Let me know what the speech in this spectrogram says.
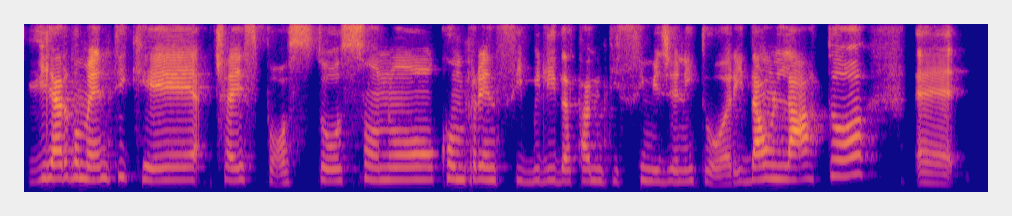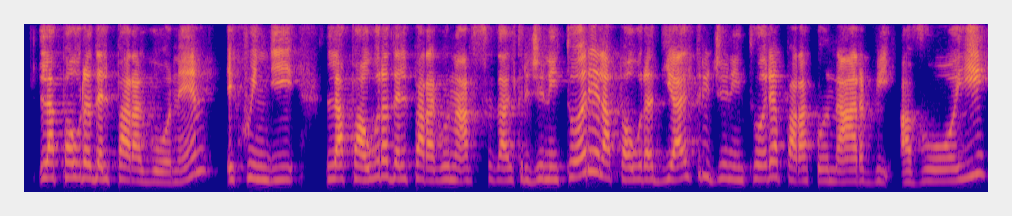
gli argomenti che ci hai esposto sono comprensibili da tantissimi genitori. Da un lato eh, la paura del paragone e quindi la paura del paragonarsi ad altri genitori e la paura di altri genitori a paragonarvi a voi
